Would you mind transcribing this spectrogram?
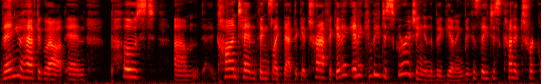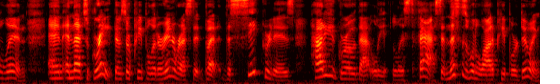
Then you have to go out and post um, content and things like that to get traffic. And it, and it can be discouraging in the beginning because they just kind of trickle in. And, and that's great. Those are people that are interested. But the secret is how do you grow that list fast? And this is what a lot of people are doing.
